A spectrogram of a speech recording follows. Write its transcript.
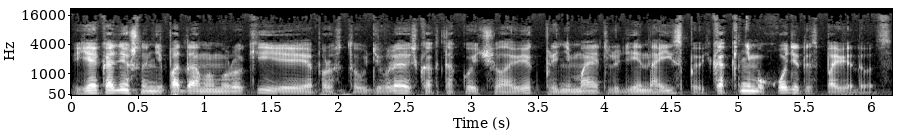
Я, конечно, не подам ему руки, я просто удивляюсь, как такой человек принимает людей на исповедь, как к нему ходит исповедоваться.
